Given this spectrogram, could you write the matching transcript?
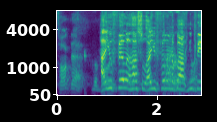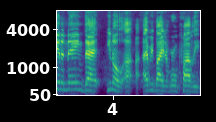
Talk that. How you feeling, Hustle? How you feeling about you being a name that you know uh, uh, everybody in the room probably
